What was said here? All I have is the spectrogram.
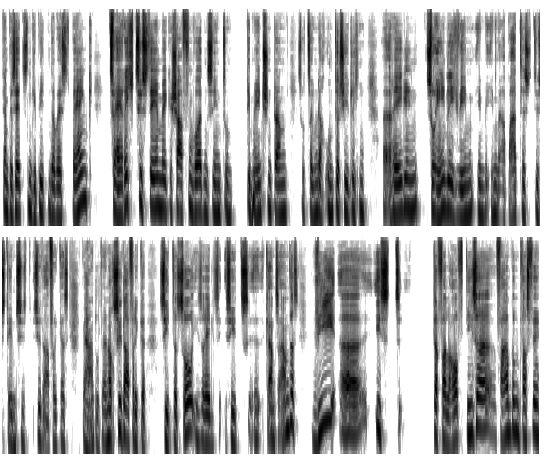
den besetzten Gebieten der Westbank zwei Rechtssysteme geschaffen worden sind und die Menschen dann sozusagen nach unterschiedlichen äh, Regeln, so ähnlich wie im, im, im Apartheid-System Süd Südafrikas behandelt werden. Auch Südafrika sieht das so, Israel sieht es äh, ganz anders. Wie äh, ist der Verlauf dieser Verhandlungen und was für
